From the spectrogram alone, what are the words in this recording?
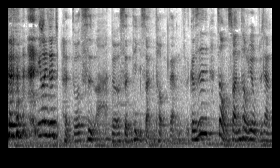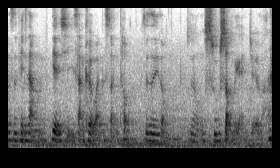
因为就很多次嘛，就身体酸痛这样子。可是这种酸痛又不像是平常练习上课玩的酸痛，就是一种。那种舒爽的感觉吧，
